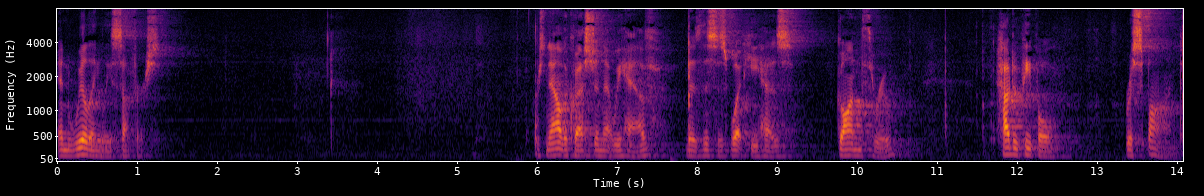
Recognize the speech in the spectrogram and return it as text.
and willingly suffers. There's now the question that we have, as this is what he has gone through. How do people respond?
